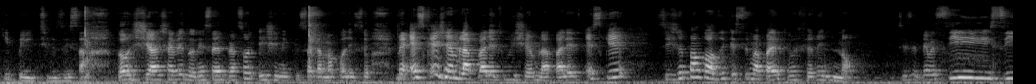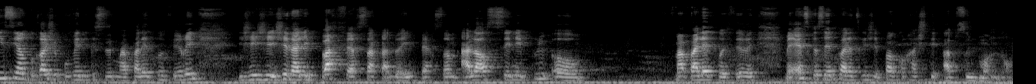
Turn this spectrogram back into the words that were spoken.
qui peut utiliser ça. Donc, j'avais donné ça à une personne et je n'ai plus ça dans ma collection. Mais est-ce que j'aime la palette? Oui, j'aime la palette. Est-ce que, si je n'ai pas encore dit que c'est ma palette préférée, non. Si, si, si, en tout cas, je pouvais dire que c'est ma palette préférée, je, n'allais pas faire ça cadeau à une personne. Alors, ce n'est plus euh, ma palette préférée. Mais est-ce que c'est une palette que je n'ai pas encore achetée? Absolument non.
